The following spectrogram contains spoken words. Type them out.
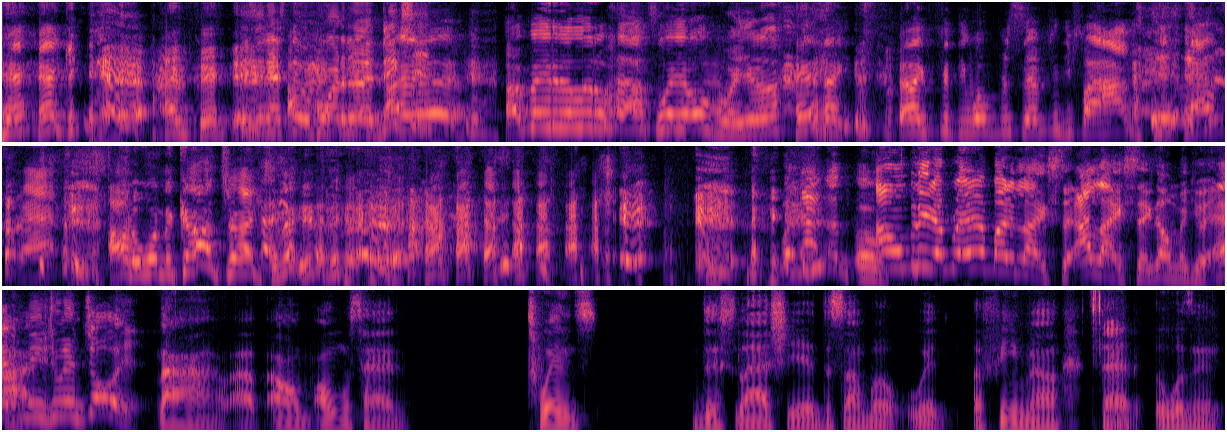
that still part of the addiction? I, I made it a little halfway over, you know? like, like 51%, 55. I don't want the contract. But I, I- Oh. I don't believe that, bro. Everybody likes sex. I like sex. That don't make you an addict. Alright. means you enjoy it. Nah, I, I almost had twins this last year, December, with a female that it wasn't,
